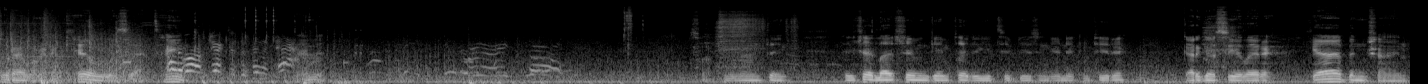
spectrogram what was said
What I wanted to kill was that tank. of our objectives has been attacked. Damn it. It's not the wrong thing. Have you tried live streaming gameplay to YouTube using your new computer? Gotta go see you later. Yeah, I've been trying.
